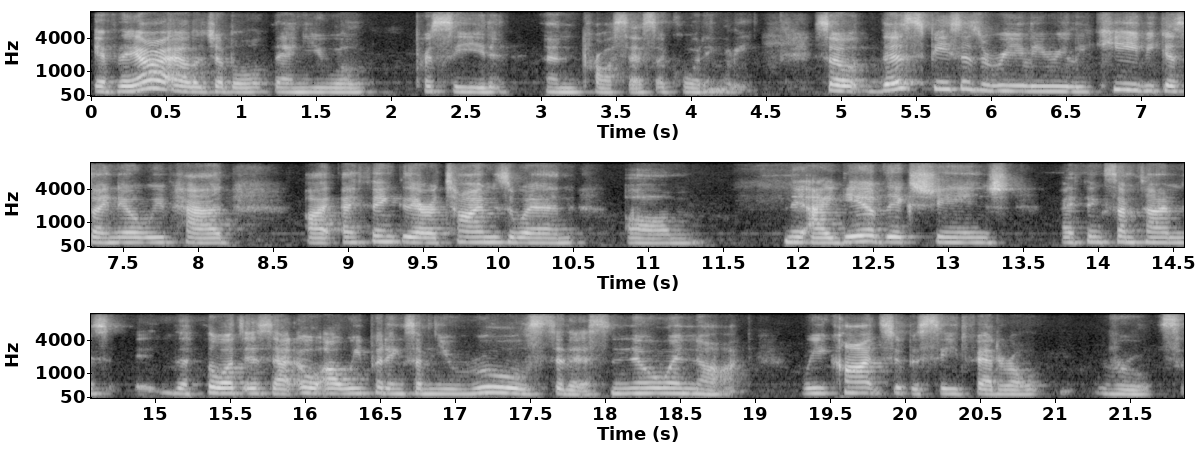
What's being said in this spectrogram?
If they are eligible, then you will proceed and process accordingly. So this piece is really, really key because I know we've had, I, I think there are times when um, the idea of the exchange, I think sometimes the thought is that, oh, are we putting some new rules to this? No, we're not. We can't supersede federal rules.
